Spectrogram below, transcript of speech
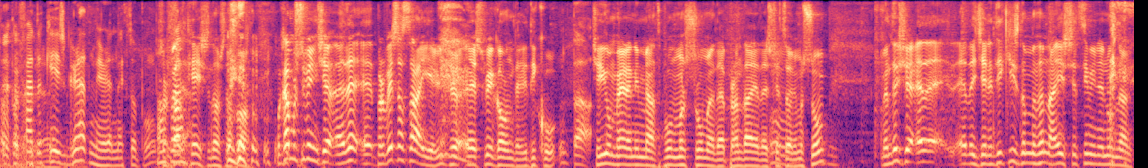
Po për fat të keq gratë merren me këtë punë. Po, për fat të keq ndoshta po. Po kam përshtypjen që edhe përveç asaj Jeri që e shpjegon deri diku, po. që ju merreni me atë punë më shumë edhe prandaj edhe shqetësoni më shumë. Mendoj që edhe edhe gjenetikisht domethënë ai shqetësimi neve nuk na han.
